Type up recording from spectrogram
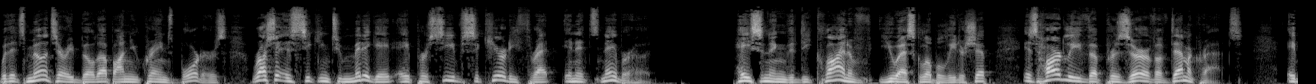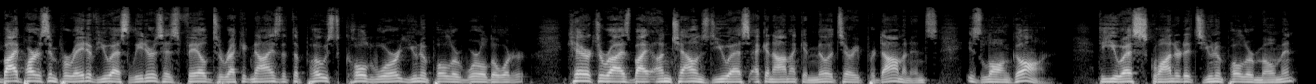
with its military buildup on Ukraine's borders, Russia is seeking to mitigate a perceived security threat in its neighborhood. Hastening the decline of U.S. global leadership is hardly the preserve of Democrats. A bipartisan parade of U.S. leaders has failed to recognize that the post Cold War unipolar world order, characterized by unchallenged U.S. economic and military predominance, is long gone. The U.S. squandered its unipolar moment,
